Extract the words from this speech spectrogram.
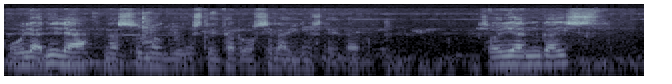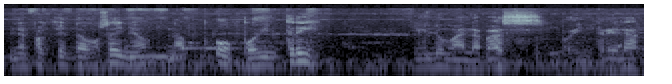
hula nila na sunog yung stator o sila yung stator. So yan guys. Pinapakita ko sa inyo na oh, 0.3 yung lumalabas. 0.3 lang.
